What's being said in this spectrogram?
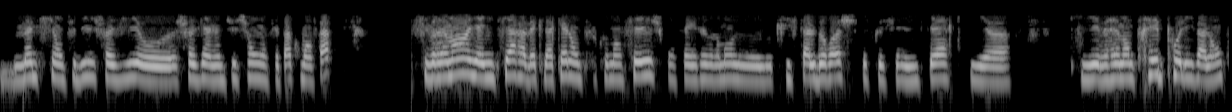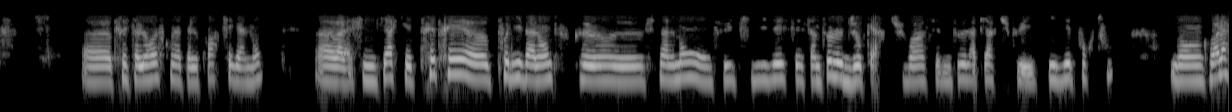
même si on te dit choisis, au, choisis à l'intuition, on ne sait pas comment faire. Si vraiment il y a une pierre avec laquelle on peut commencer, je conseillerais vraiment le, le cristal de roche parce que c'est une pierre qui euh, qui est vraiment très polyvalente. Euh, cristal de roche qu'on appelle quartz également. Euh, voilà, c'est une pierre qui est très très euh, polyvalente que euh, finalement on peut utiliser. C'est un peu le joker, tu vois. C'est un peu la pierre que tu peux utiliser pour tout. Donc voilà,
